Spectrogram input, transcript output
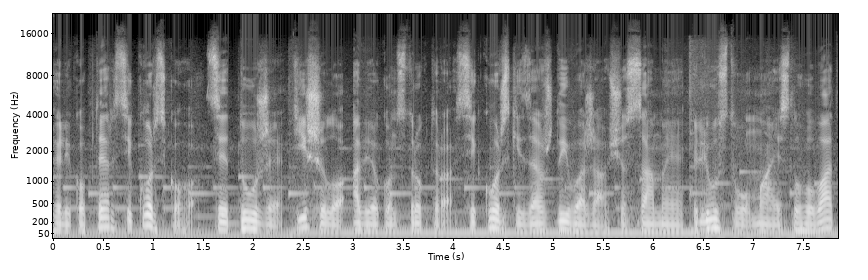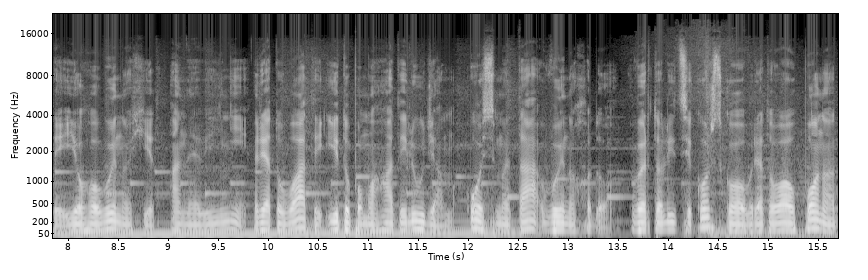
гелікоптер Сікорського. Це дуже тішило авіаконструктора. Сікорський завжди вважав, що саме людству має слугувати його винахід, а не війні, рятувати і допомагати людям. Ось мета винаходу. Вертоліт Сікорського врятував понад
